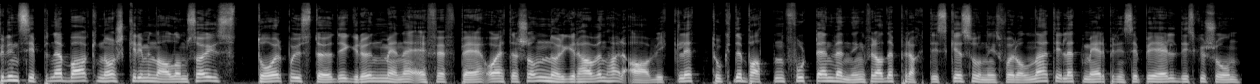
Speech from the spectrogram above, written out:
Prinsippene bak norsk kriminalomsorg står på ustødig grunn, mener FFP, og ettersom Norgerhaven har avviklet, tok debatten fort en vending fra det praktiske soningsforholdene til et mer prinsipiell diskusjon.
